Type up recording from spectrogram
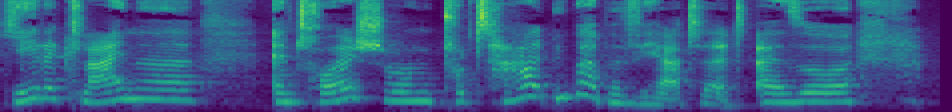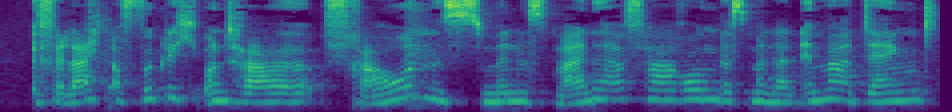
jede kleine Enttäuschung total überbewertet. Also vielleicht auch wirklich unter Frauen, ist zumindest meine Erfahrung, dass man dann immer denkt,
